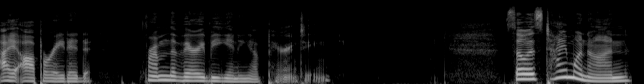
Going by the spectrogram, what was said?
I operated from the very beginning of parenting. So as time went on,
